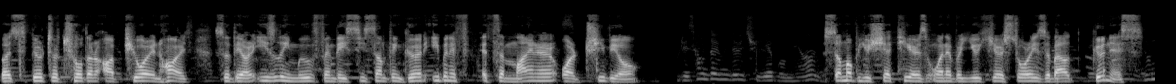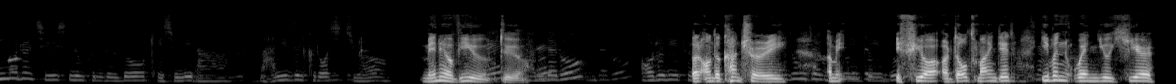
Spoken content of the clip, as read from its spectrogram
But spiritual children are pure in heart, so they are easily moved when they see something good, even if it's a minor or trivial. Some of you shed tears whenever you hear stories about goodness. Many of you do. But on the contrary, I mean, if you are adult minded, even when you hear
